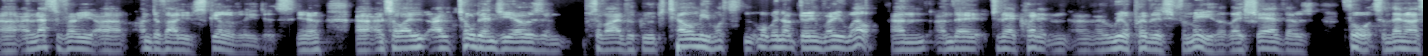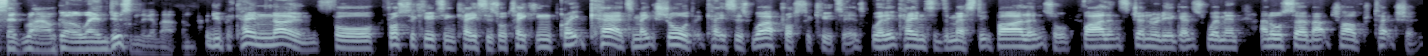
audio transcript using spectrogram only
Uh, and that's a very uh, undervalued skill of leaders, you know. Uh, and so I, I told NGOs and survivor groups, tell me what's what we're not doing very well. And and they, to their credit and, and a real privilege for me that they shared those thoughts. And then I said, right, I'll go away and do something about them. And you became known for prosecuting cases or taking great care to make sure that cases were prosecuted when it came to domestic violence or violence generally against women and also about child protection.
